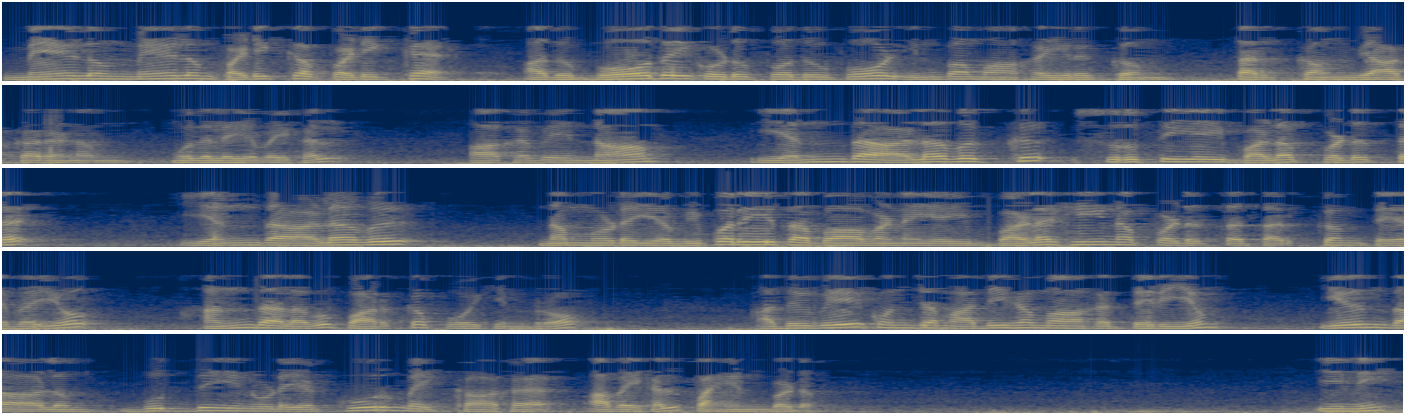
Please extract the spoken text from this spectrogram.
மேலும் மேலும் படிக்க படிக்க அது போதை கொடுப்பது போல் இன்பமாக இருக்கும். தர்க்கம் வியாக்கரணம் முதலியவைகள். ஆகவே நாம் எந்த அளவுக்கு ஸ்ருதியை பலப்படுத்த எந்த அளவு நம்முடைய விபரீத பாவனையை பலகீனப்படுத்த தர்க்கம் தேவையோ அந்த அளவு பார்க்க போகின்றோம். அதுவே கொஞ்சம் அதிகமாக தெரியும். இருந்தாலும் புத்தியினுடைய கூர்மைக்காக அவைகள் பயன்படும். இனி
